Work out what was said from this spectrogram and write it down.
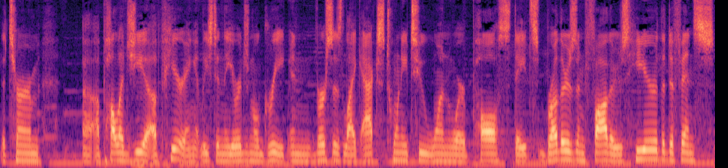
the term uh, apologia appearing, at least in the original Greek, in verses like Acts 22 1, where Paul states, Brothers and fathers, hear the defense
